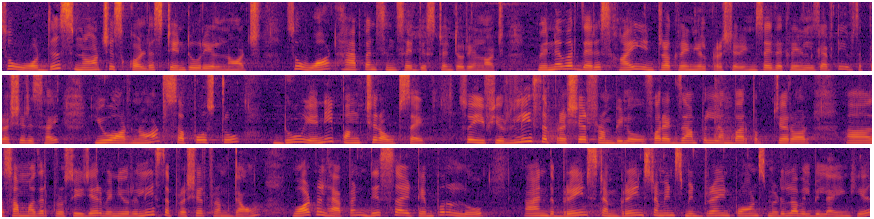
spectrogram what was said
So, what this notch is called as tentorial notch. So, what happens inside this tentorial notch? Whenever there is high intracranial pressure inside the cranial cavity, if the pressure is high, you are not supposed to do any puncture outside. So, if you release the pressure from below, for example, lumbar puncture or uh, some other procedure, when you release the pressure from down, what will happen? This side temporal lobe and the brain stem, brain stem means midbrain, pons, medulla will be lying here.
